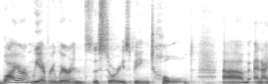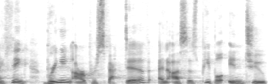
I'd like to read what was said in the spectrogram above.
why aren't we everywhere in the stories being told? Um, and I think bringing our perspective and us as people into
